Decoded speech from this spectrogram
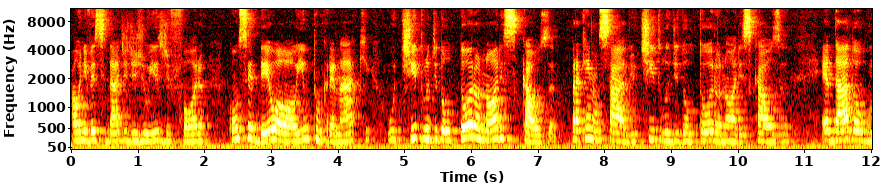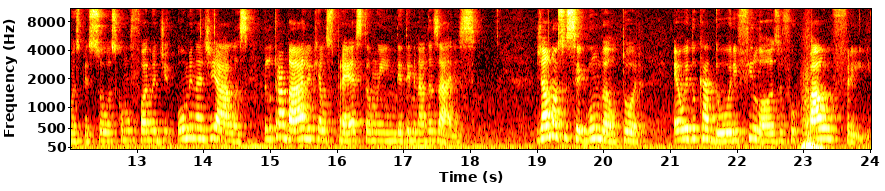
a Universidade de Juiz de Fora concedeu ao Ailton Krenak o título de doutor honoris causa para quem não sabe, o título de doutor honoris causa é dado a algumas pessoas como forma de homenageá-las pelo trabalho que elas prestam em determinadas áreas. Já o nosso segundo autor é o educador e filósofo Paulo Freire.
